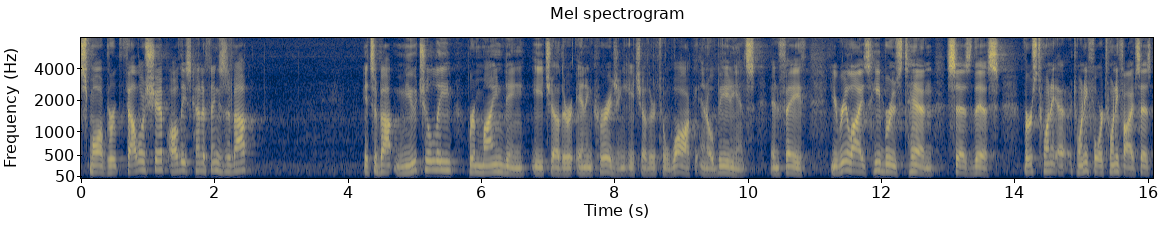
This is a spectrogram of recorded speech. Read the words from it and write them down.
small group fellowship, all these kind of things is about? It's about mutually reminding each other and encouraging each other to walk in obedience and faith. You realize Hebrews 10 says this, verse 20, uh, 24, 25 says,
